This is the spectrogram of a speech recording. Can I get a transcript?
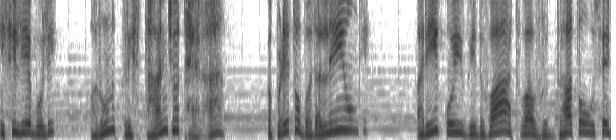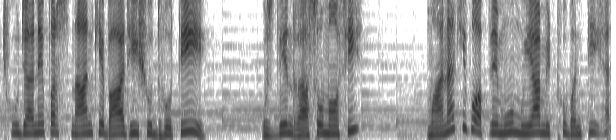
इसीलिए बोली अरुण क्रिस्तान जो ठहरा कपड़े तो बदलने ही होंगे। अरे, कोई विधवा अथवा वृद्धा तो उसे छू जाने पर स्नान के बाद ही शुद्ध होती। उस दिन रासो मौसी, माना कि वो अपने मुँह मुया मिट्ठू बनती है।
